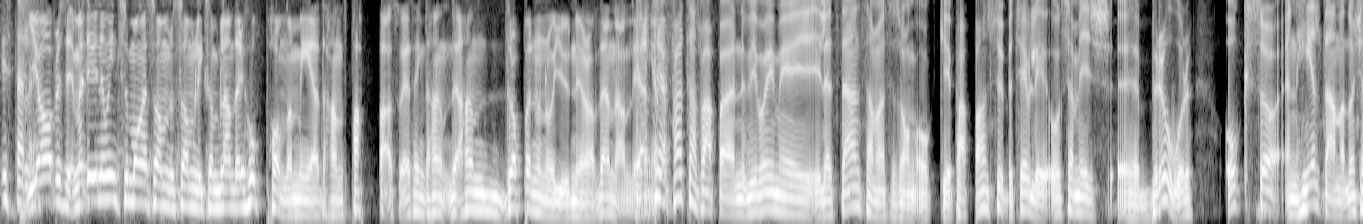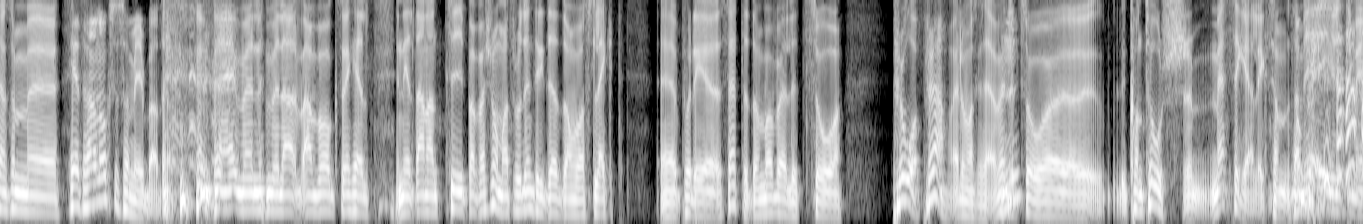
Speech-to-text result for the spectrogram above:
istället. Ja, precis. Men det är nog inte så många som, som liksom blandar ihop honom med hans pappa. Så jag tänkte han, han droppade nog junior av den Jag har anledningen. träffat hans pappa, vi var ju med i Let's Dance samma säsong och pappan supertrevlig och Samirs eh, bror också en helt annan, de känns som eh, Heter han också Samir Badran? Nej, men, men han var också helt, en helt annan typ av person. Man trodde inte riktigt att de var släkt eh, på det sättet. De var väldigt så propra, eller vad man ska säga. Väldigt så eh, kontorsmässiga liksom. Samir är ju lite mer,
